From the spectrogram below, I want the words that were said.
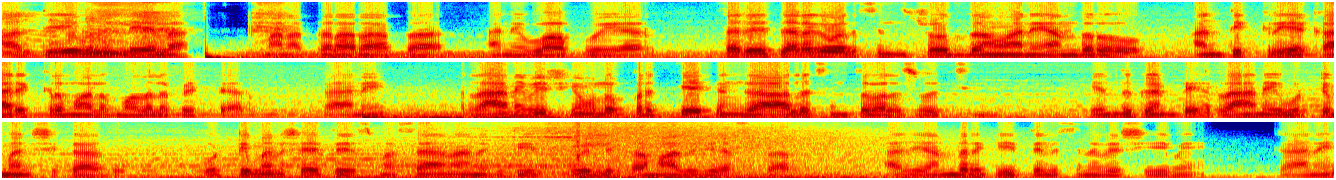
ఆ దేవుని లీల మన తలరాత అని వాపోయారు. సరే జరగవలసింది చూద్దాం అని అందరూ అంత్యక్రియ కార్యక్రమాలు మొదలుపెట్టారు. కానీ రాణి విషయంలో ప్రత్యేకంగా ఆలోచించవలసి వచ్చింది. ఎందుకంటే రాణి ఒట్టి మనిషి కాదు. ఒట్టి మనిషి అయితే శ్మశానానికి తీసుకువెళ్ళి సమాధి చేస్తారు. అది అందరికీ తెలిసిన విషయమే. కానీ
